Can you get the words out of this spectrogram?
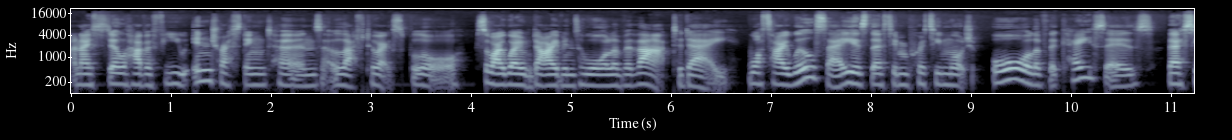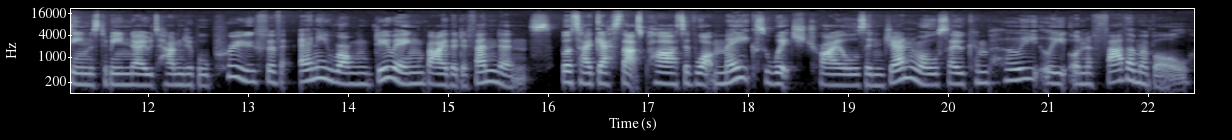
and I still have a few interesting turns left to explore, so I won't dive into all of that today. What I will say is that in pretty much all of the cases, there seems to be no tangible proof of any wrongdoing by the defendants. But I guess that's part of what makes witch trials in general so completely unfathomable.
